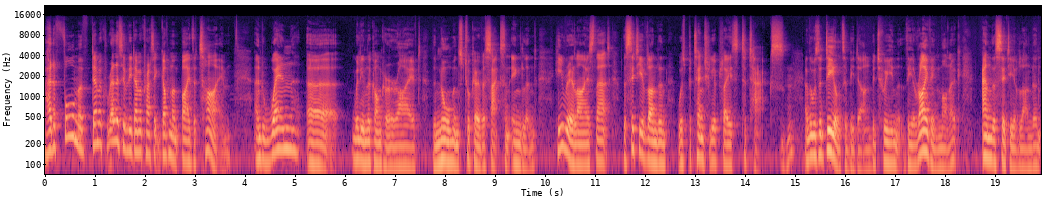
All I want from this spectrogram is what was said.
had a form of democ- relatively democratic government by the time. And when uh, William the Conqueror arrived, the Normans took over Saxon England, he realised that the City of London was potentially a place to tax. Mm-hmm. And there was a deal to be done between the arriving monarch and the City of London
